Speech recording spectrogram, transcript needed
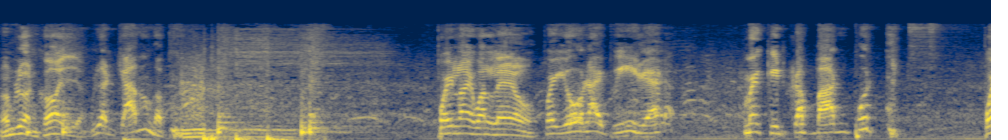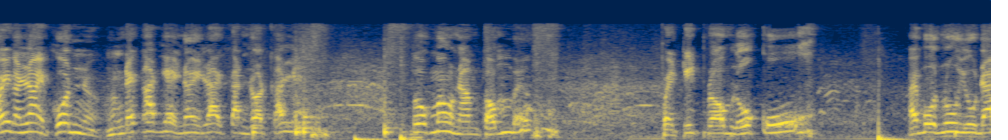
มันเรือนค่อยอะเรือนจำกับไปไล่วันแล้ว ไปอยู่หลายปีแล้วไม่กิดกลับบ้านพุทธไปกันหลายคนเด็กอันใหญ่หน่อยไล่กันรถกันเลยพวกเมานำตมไป ไปติดปลอมหลูกกูไอ้บุญนูอยู่ได้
